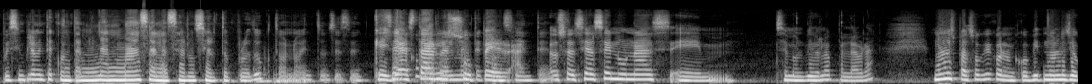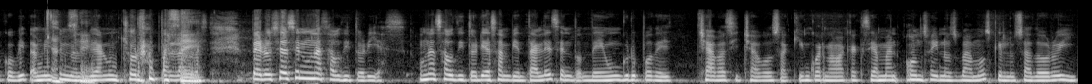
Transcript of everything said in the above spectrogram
pues simplemente contaminan más al hacer un cierto producto, ¿no? Entonces, que ya están súper, o sea, se hacen unas, eh, se me olvidó la palabra. ¿No les pasó que con el COVID no les dio COVID? A mí se me sí. olvidaron un chorro de palabras. Pero se hacen unas auditorías, unas auditorías ambientales en donde un grupo de chavas y chavos aquí en Cuernavaca que se llaman Once y Nos Vamos, que los adoro y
